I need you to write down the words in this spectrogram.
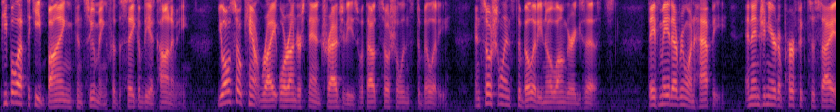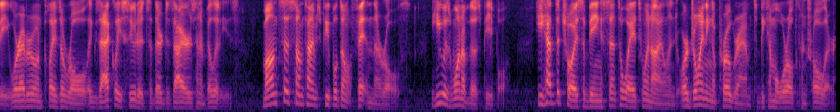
People have to keep buying and consuming for the sake of the economy. You also can't write or understand tragedies without social instability, and social instability no longer exists. They've made everyone happy and engineered a perfect society where everyone plays a role exactly suited to their desires and abilities. Mond says sometimes people don't fit in their roles. He was one of those people. He had the choice of being sent away to an island or joining a program to become a world controller.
